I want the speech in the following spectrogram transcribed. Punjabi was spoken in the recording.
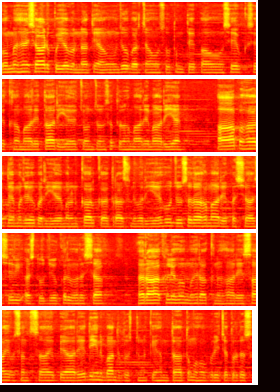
ਤੁਮ ਹੈ ਛਾੜ ਕੋਈ ਅਵਰ ਨਾ ਧਿਆਉ, ਜੋ ਬਰ ਚਾਹੋ ਸੋ ਤੁਮ ਤੇ ਪਾਉ ਸੇਵਕ ਸਿੱਖ ਹਮਾਰੇ ਤਾਰੀਏ ਚੁਨ ਚੁਨ ਸਤਰ ਹਮਾਰੇ ਮਾਰੀਏ ਆਪ ਹੱਥ ਦੇ ਮੁਝੇ ਭਰੀਏ ਮਰਨ ਕਾਲ ਕਾ ਤਰਾਸ ਨਿਵਰੀਏ ਹੋ ਜੋ ਸਦਾ ਹਮਾਰੇ ਪਛਾ, ਸ਼੍ਰੀ ਅਸਤੁ ਜੋ ਕਰੋ ਰਛਾ। ਰਾਖ ਲਿਓ ਮੋਹਿ ਰਖਨ ਹਾਰੇ ਸਾਹਿਬ ਸੰਤ ਸਾਹਿਬ ਪਿਆਰੇ। ਦੀਨ ਬੰਦ ਦੁਸ਼ਟਨ ਕੇ ਹੰਤਾ ਤੁਮ ਹੋ ਪੁਰੀ ਚਤੁਰਦਸ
